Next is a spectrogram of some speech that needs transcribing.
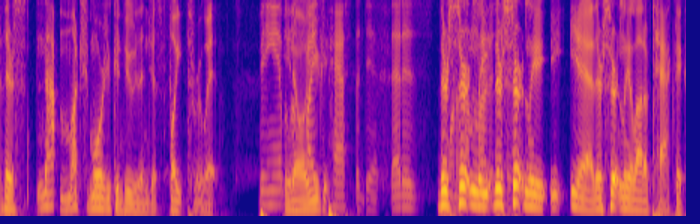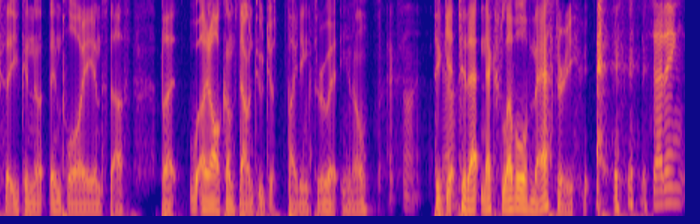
there's not much more you can do than just fight through it. Being able you to know, you fight c- past the dip. That is. There's of the certainly there's things. certainly yeah there's certainly a lot of tactics that you can uh, employ and stuff, but it all comes down to just fighting through it, you know, excellent to Yeah. get to that next level of mastery. setting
